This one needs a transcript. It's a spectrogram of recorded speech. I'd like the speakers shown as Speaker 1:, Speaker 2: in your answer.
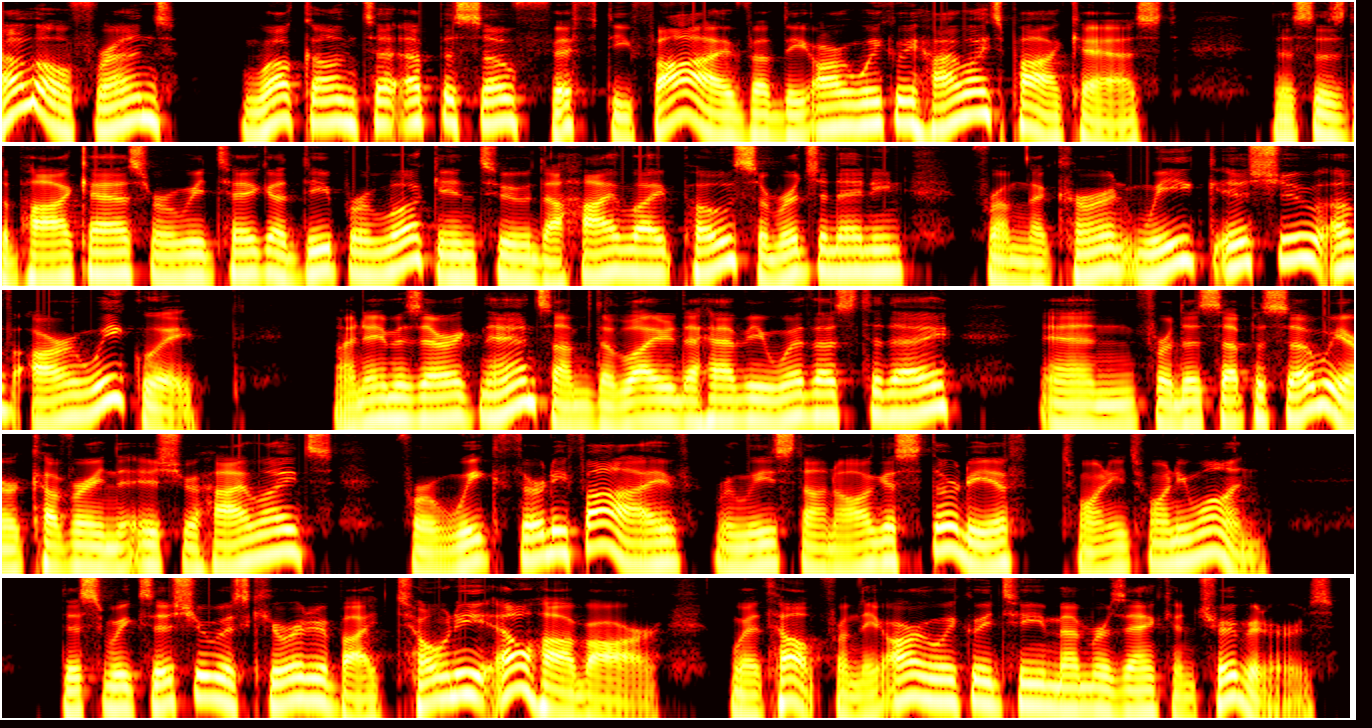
Speaker 1: Hello, friends. Welcome to episode 55 of the R Weekly Highlights podcast. This is the podcast where we take a deeper look into the highlight posts originating from the current week issue of R Weekly. My name is Eric Nance. I'm delighted to have you with us today. And for this episode, we are covering the issue highlights for week 35, released on August 30th, 2021. This week's issue was curated by Tony ElHabr with help from the R Weekly team members and contributors.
